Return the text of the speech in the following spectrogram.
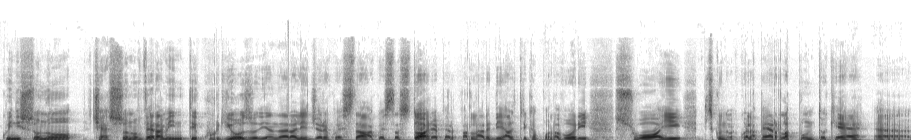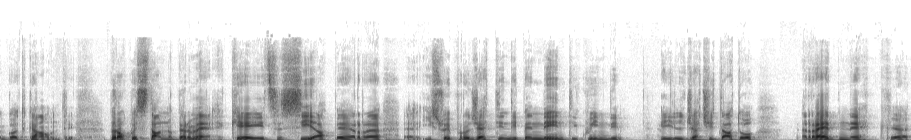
Quindi sono, cioè, sono veramente curioso di andare a leggere questa, questa, storia per parlare di altri capolavori suoi, secondo me quella perla appunto che è uh, God Country. Però quest'anno per me Cates, sia per uh, i suoi progetti indipendenti, quindi il già citato Redneck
